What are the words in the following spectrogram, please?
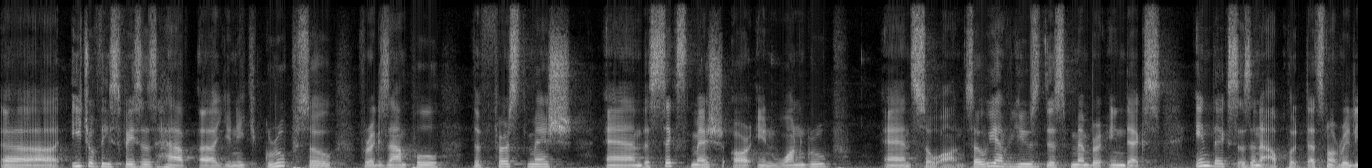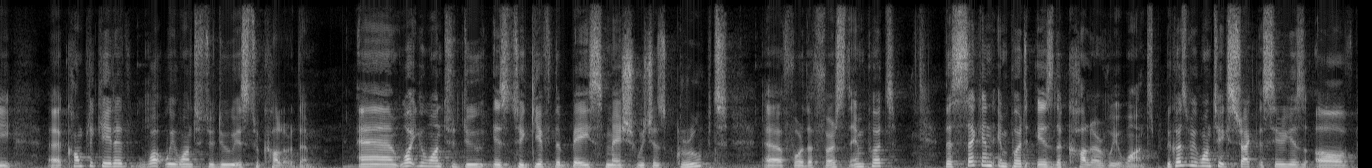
uh, each of these faces have a unique group. So for example, the first mesh and the sixth mesh are in one group and so on. So we have used this member index index as an output. That's not really uh, complicated. What we want to do is to color them. And what you want to do is to give the base mesh which is grouped uh, for the first input. The second input is the color we want. Because we want to extract a series of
